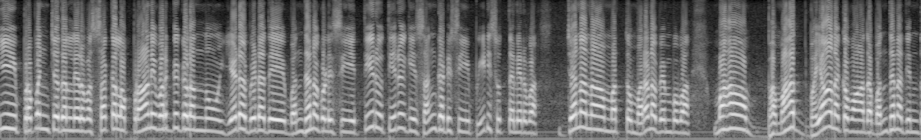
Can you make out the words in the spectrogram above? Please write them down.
ಈ ಪ್ರಪಂಚದಲ್ಲಿರುವ ಸಕಲ ಪ್ರಾಣಿ ವರ್ಗಗಳನ್ನು ಎಡಬಿಡದೆ ಬಂಧನಗೊಳಿಸಿ, ತಿರು ತಿರುಗಿ ಸಂಘಟಿಸಿ ಪೀಡಿಸುತ್ತಲಿರುವ ಜನನ ಮತ್ತು ಮರಣವೆಂಬುವ ಮಹಾ ಮಹದ್ ಭಯಾನಕವಾದ ಬಂಧನದಿಂದ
